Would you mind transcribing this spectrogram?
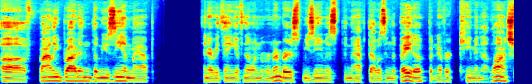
uh finally brought in the museum map and everything. If no one remembers, museum is the map that was in the beta but never came in at launch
